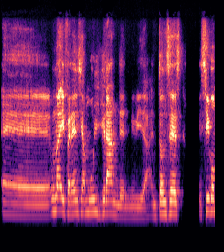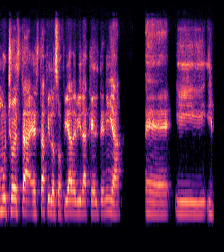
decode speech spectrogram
eh, una diferencia muy grande en mi vida. Entonces, sigo mucho esta, esta filosofía de vida que él tenía eh, y,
